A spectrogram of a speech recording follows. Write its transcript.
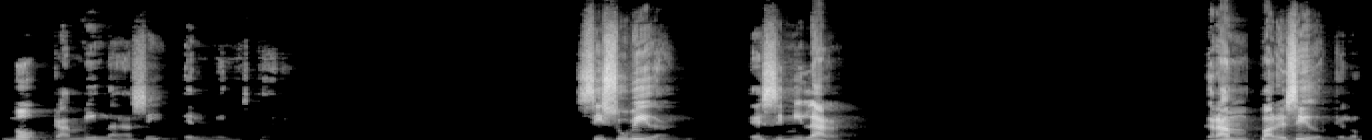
No camina así el ministerio. Si su vida es similar, gran parecido, que los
